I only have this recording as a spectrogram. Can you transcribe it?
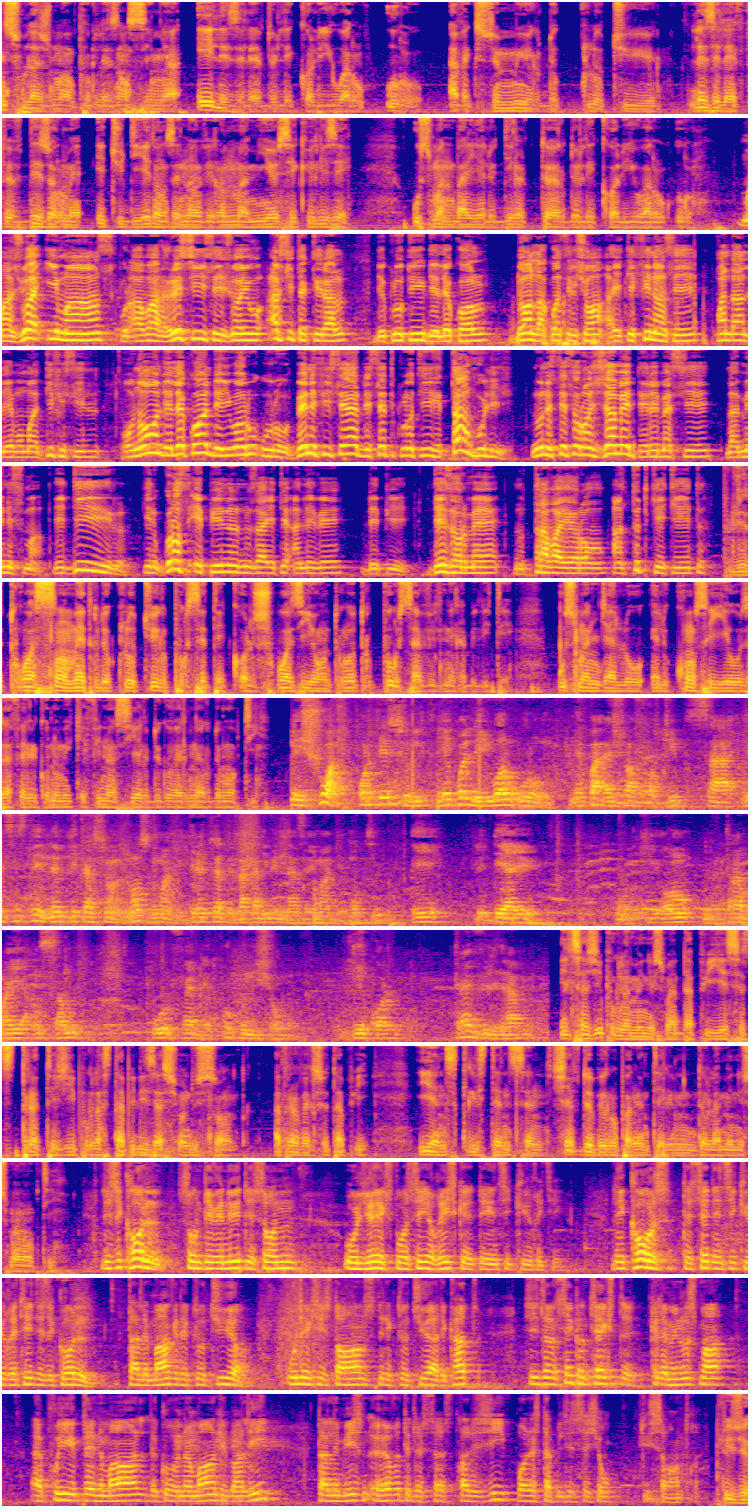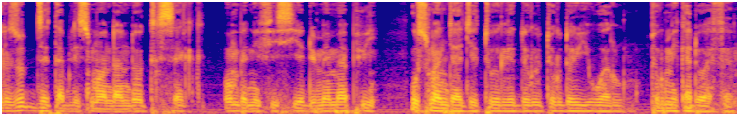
Un soulagement pour les enseignants et les élèves de l'école Yuaru Uro. Avec ce mur de clôture, les élèves peuvent désormais étudier dans un environnement mieux sécurisé. Ousmane Baye est le directeur de l'école Yuaru Uro. Ma joie immense pour avoir reçu ces joyaux architecturaux de clôture de l'école dont la construction a été financée pendant les moments difficiles. Au nom de l'école de Yuaru Uro, bénéficiaire de cette clôture tant voulue, nous ne cesserons jamais de remercier l'aménagement, de dire qu'une grosse épine nous a été enlevée des pieds. Désormais, nous travaillerons en toute quiétude. Plus de 300 mètres de clôture pour cette école choisie entre autres pour sa vulnérabilité. Ousmane Diallo est le conseiller aux affaires économiques et financières du gouverneur de Mopti. Le choix porté sur l'école de Yuar Ouro n'est pas un choix fortuit. Ça a nécessité l'implication non seulement du directeur de l'Académie de l'enseignement de Mopti et le DAE qui ont travaillé ensemble pour faire des propositions d'écoles très vulnérables. Il s'agit pour l'aménagement d'appuyer cette stratégie pour la stabilisation du centre. À travers cet appui, Jens Christensen, chef de bureau par intérim de l'aménagement Mopti. Les écoles sont devenues des zones ou lieux exposés au risque d'insécurité. Les causes de cette insécurité des écoles dans le manque de clôture ou l'existence de clôtures adéquates, c'est dans ce contexte que le MINUSMA appuie pleinement le gouvernement du Mali dans la mise en œuvre de sa stratégie pour la stabilisation du centre. Plusieurs autres établissements dans d'autres cercles ont bénéficié du même appui. Ousmane Touré de retour de Iwaru pour Mikado FM.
